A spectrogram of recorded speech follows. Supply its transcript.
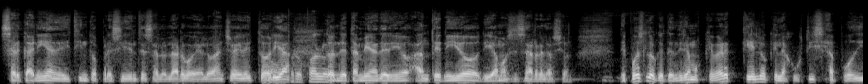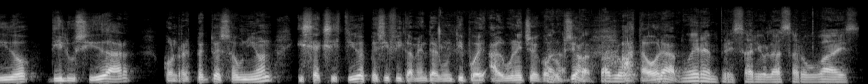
cercanía de distintos presidentes a lo largo y a lo ancho de la historia, donde también han tenido, han tenido, digamos, esa relación. Después lo que tendríamos que ver qué es lo que la justicia ha podido dilucidar con respecto a esa unión y si ha existido específicamente algún tipo de, algún hecho de corrupción. Hasta ahora no era empresario Lázaro Báez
